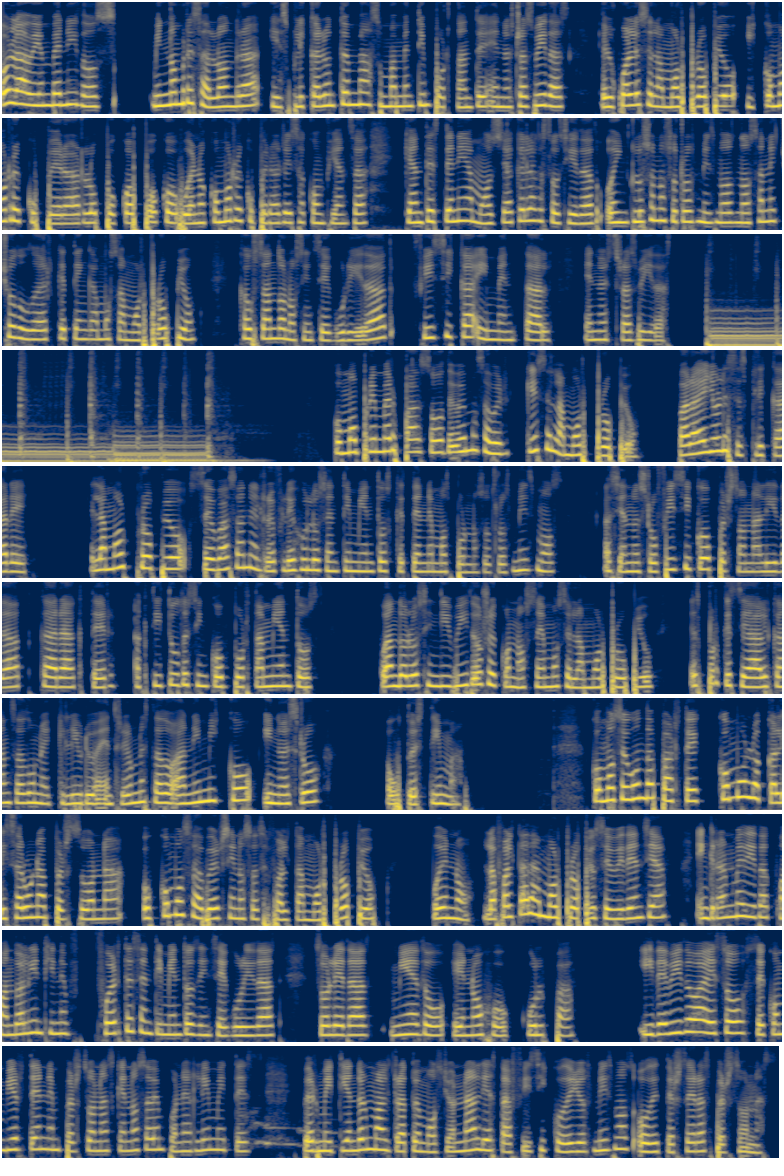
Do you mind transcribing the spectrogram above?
Hola, bienvenidos. Mi nombre es Alondra y explicaré un tema sumamente importante en nuestras vidas, el cual es el amor propio y cómo recuperarlo poco a poco. Bueno, cómo recuperar esa confianza que antes teníamos, ya que la sociedad o incluso nosotros mismos nos han hecho dudar que tengamos amor propio, causándonos inseguridad física y mental en nuestras vidas. Como primer paso, debemos saber qué es el amor propio. Para ello les explicaré. El amor propio se basa en el reflejo y los sentimientos que tenemos por nosotros mismos, hacia nuestro físico, personalidad, carácter, actitudes y comportamientos. Cuando los individuos reconocemos el amor propio, es porque se ha alcanzado un equilibrio entre un estado anímico y nuestro autoestima. Como segunda parte, ¿cómo localizar una persona o cómo saber si nos hace falta amor propio? Bueno, la falta de amor propio se evidencia en gran medida cuando alguien tiene fuertes sentimientos de inseguridad, soledad, miedo, enojo, culpa, y debido a eso se convierten en personas que no saben poner límites, permitiendo el maltrato emocional y hasta físico de ellos mismos o de terceras personas.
